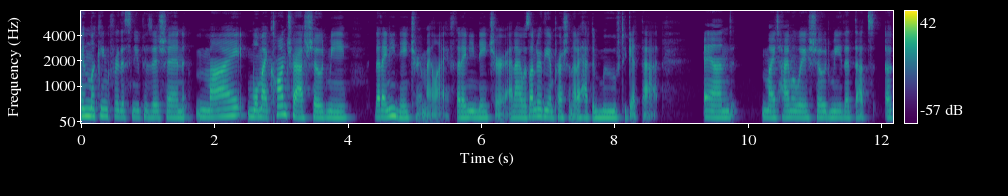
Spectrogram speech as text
in looking for this new position, my well, my contrast showed me that I need nature in my life, that I need nature. And I was under the impression that I had to move to get that. And my time away showed me that that's a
